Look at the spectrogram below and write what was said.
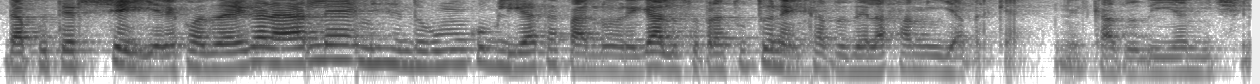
da poter scegliere cosa regalarle, mi sento comunque obbligata a farle un regalo, soprattutto nel caso della famiglia, perché nel caso degli amici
